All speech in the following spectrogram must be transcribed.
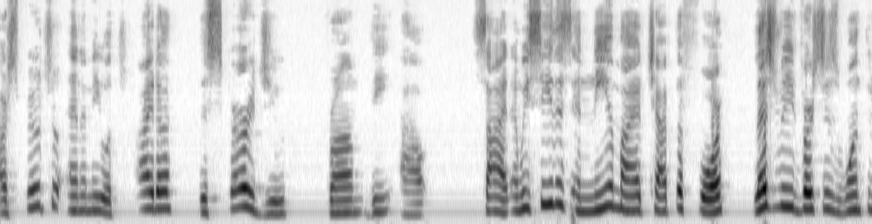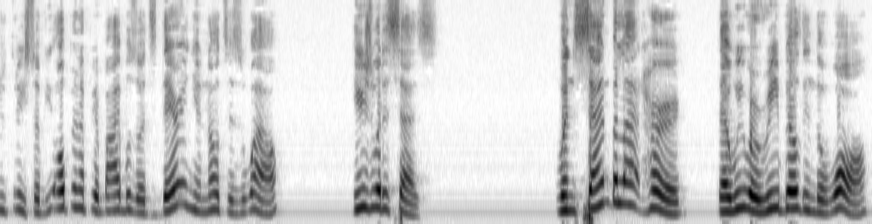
Our spiritual enemy will try to discourage you from the outside. And we see this in Nehemiah chapter 4. Let's read verses 1 through 3. So if you open up your Bibles, or it's there in your notes as well, here's what it says. When Sanballat heard that we were rebuilding the wall,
